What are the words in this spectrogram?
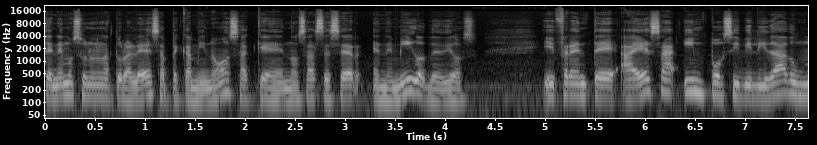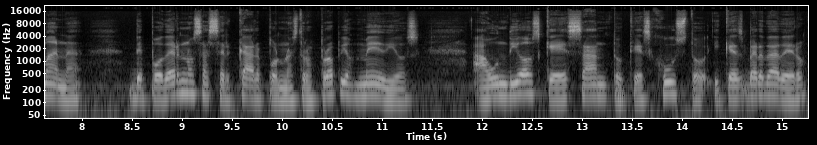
tenemos una naturaleza pecaminosa que nos hace ser enemigos de Dios. Y frente a esa imposibilidad humana de podernos acercar por nuestros propios medios a un Dios que es santo, que es justo y que es verdadero,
